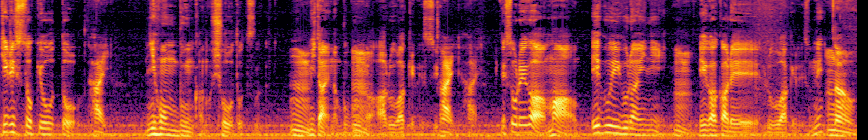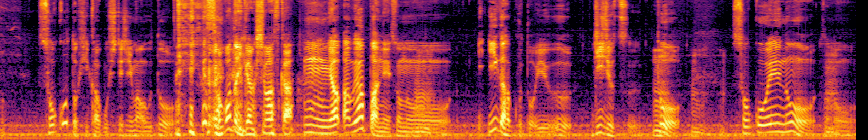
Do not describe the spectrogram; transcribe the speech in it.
キリスト教とはい。日本文化の衝突うん。みたいな部分があるわけですよ、はいはい。でそれがまあえぐいぐらいにうん。描かれるわけですね。なるほそこと比較してしまうとど そこと比較しますか？うんややっぱねその、医学という技術と、そこへのその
